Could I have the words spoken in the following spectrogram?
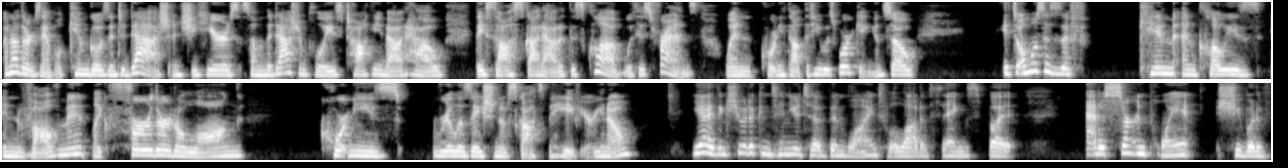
another example Kim goes into Dash and she hears some of the Dash employees talking about how they saw Scott out at this club with his friends when Kourtney thought that he was working. And so it's almost as if Kim and Khloé's involvement like furthered along Kourtney's realization of Scott's behavior, you know? Yeah, I think she would have continued to have been blind to a lot of things, but at a certain point, she would have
